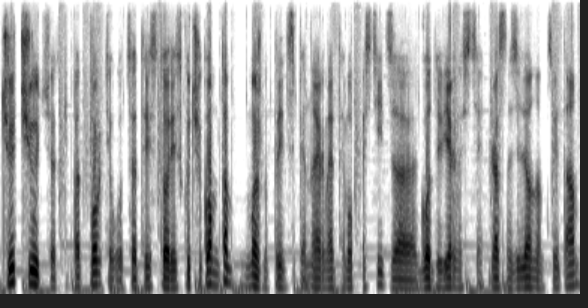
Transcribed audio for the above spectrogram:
чуть-чуть все-таки подпортил вот с этой историей с Кучуком. Там можно, в принципе, наверное, это ему простить за годы верности красно-зеленым цветам.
